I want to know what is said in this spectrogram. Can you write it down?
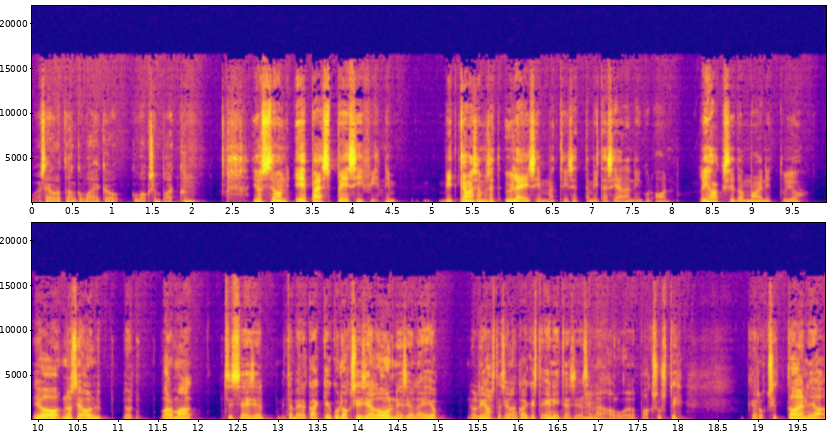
vai seurataanko vai eikö ole kuvauksen paikka. Mm. Jos se on epäspesifi, niin mitkä on semmoiset yleisimmät siis, että mitä siellä niin kuin on? Lihaksit on mainittu jo. Joo, no se on no varmaan, siis ei siellä, mitä meillä kaikkia kudoksia siellä on, niin siellä ei ole, no lihasta siellä on kaikista eniten siellä, mm. siellä alueella paksusti kerroksittain ja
